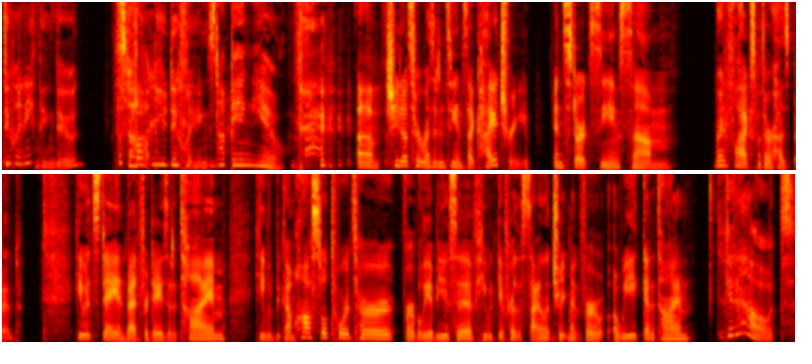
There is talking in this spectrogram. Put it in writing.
do anything, dude. What the Stop. fuck are you doing? Stop being you. um, she does her residency in psychiatry and starts seeing some red flags with her husband. He would stay in bed for days at a time. He would become hostile towards her, verbally abusive. He would give her the silent treatment for a week at a time. Get out.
